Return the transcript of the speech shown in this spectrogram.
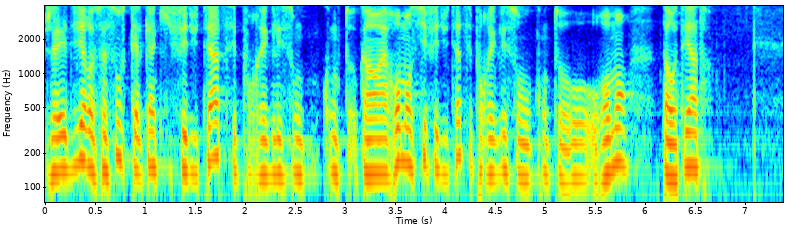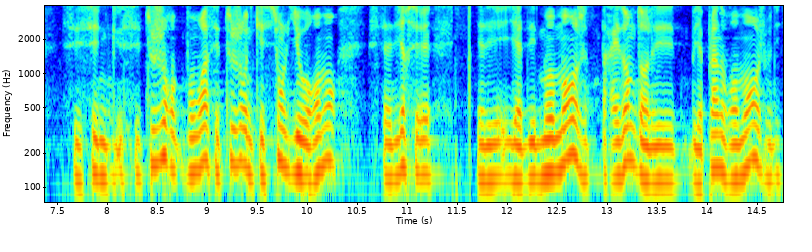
J'allais dire, de toute façon, quelqu'un qui fait du théâtre, c'est pour régler son compte. Quand un romancier fait du théâtre, c'est pour régler son compte au, roman, pas au théâtre. C'est toujours, pour moi, c'est toujours une question liée au roman. C'est-à-dire, il y, a des moments, par exemple, dans les, il y a plein de romans, je me dis,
